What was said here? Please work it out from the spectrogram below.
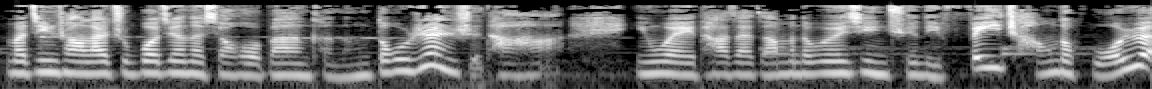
那么，经常来直播间的小伙伴可能都认识他哈，因为他在咱们的微信群里非常的活跃。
